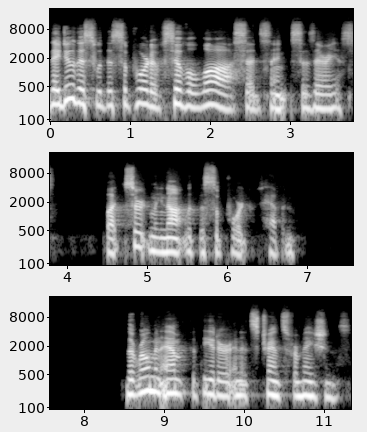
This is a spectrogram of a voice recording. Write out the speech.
They do this with the support of civil law, said St. Caesarius, but certainly not with the support of heaven. The Roman amphitheater and its transformations.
